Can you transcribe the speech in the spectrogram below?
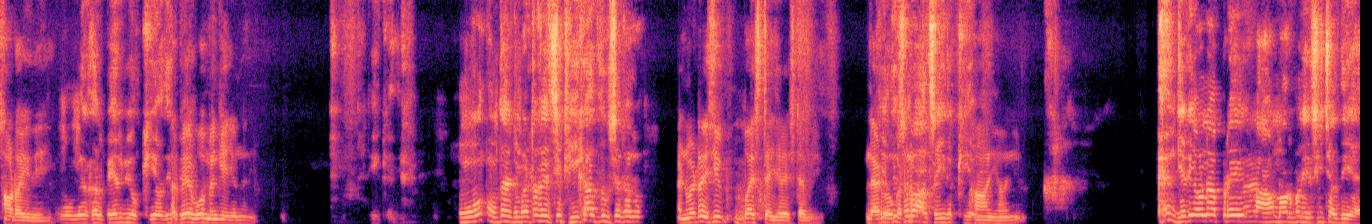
ਸਾਊਂਡ ਆ ਜਾਂਦੀ ਹੈ ਜੀ। ਉਹ ਮੇਰੇ ਖਿਆਲ ਰਿਪੇਅਰ ਵੀ ਔਖੀ ਹੈ ਉਹਦੀ। ਫਿਰ ਬਹੁਤ ਮਹਿੰਗੀ ਹੈ ਜੀ ਉਹਨਾਂ ਦੀ। ਠੀਕ ਹੈ ਜੀ। ਉਹ ਉਹਦਾ ਇਨਵਰਟਰ ਏਸੀ ਠੀਕ ਆ ਦੂਸਰੇ ਨਾਲੋਂ? ਇਨਵਰਟਰ ਏਸੀ ਬੈਸਟ ਹੈ ਜੀ ਇਸ ਟਾਈਮ ਜੀ ਲਾਈਟ ਇਹਦੀ ਸੰਭਾਲ ਸਹੀ ਰੱਖੀ ਹੈ ਹਾਂ ਜੀ ਹਾਂ ਜੀ। ਜਿਹੜੇ ਹੁਣ ਆਪਣੇ ਆਮ ਨਾਰਮਲ ਏਸੀ ਚੱਲਦੇ ਆ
